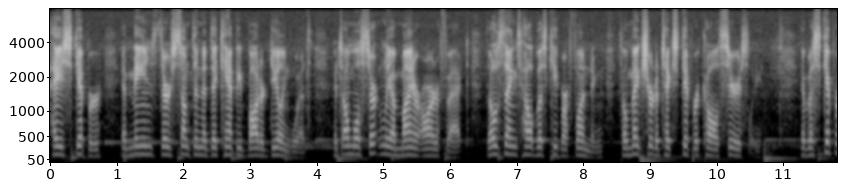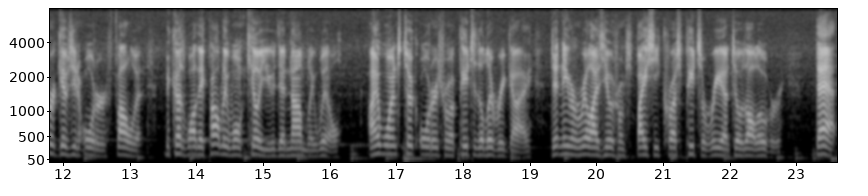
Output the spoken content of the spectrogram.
Hey Skipper, it means there's something that they can't be bothered dealing with. It's almost certainly a minor artifact. Those things help us keep our funding, so make sure to take Skipper calls seriously. If a Skipper gives you an order, follow it, because while they probably won't kill you, the anomaly will. I once took orders from a pizza delivery guy, didn't even realize he was from Spicy Crust Pizzeria until it was all over. That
